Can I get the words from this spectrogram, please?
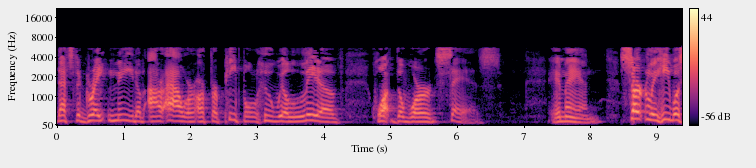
that's the great need of our hour, or for people who will live what the Word says. Amen. Certainly, he was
